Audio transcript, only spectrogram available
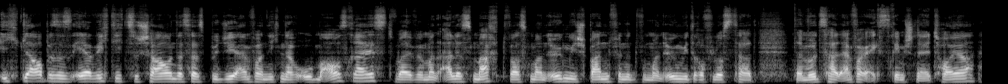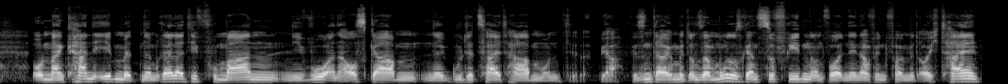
ich glaube, es ist eher wichtig zu schauen, dass das Budget einfach nicht nach oben ausreißt, weil wenn man alles macht, was man irgendwie spannend findet, wo man irgendwie drauf Lust hat, dann wird es halt einfach extrem schnell teuer. Und man kann eben mit einem relativ humanen Niveau an Ausgaben eine gute Zeit haben. Und ja, wir sind da mit unserem Modus ganz zufrieden und wollten den auf jeden Fall mit euch teilen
